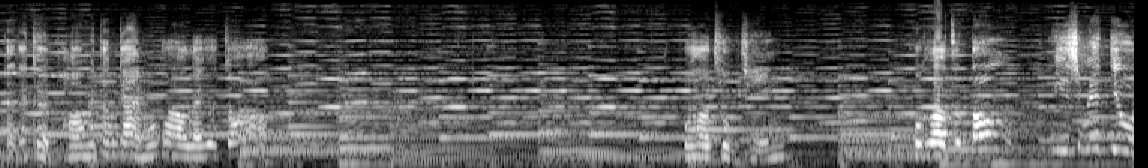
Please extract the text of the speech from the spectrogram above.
แต่ถ้าเกิดพ่อไม่ต้องการพวกเราแล้วก็ก็ พวกเราถูกทิ้ง พวกเราจะต้องมีชีวิตอยู่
